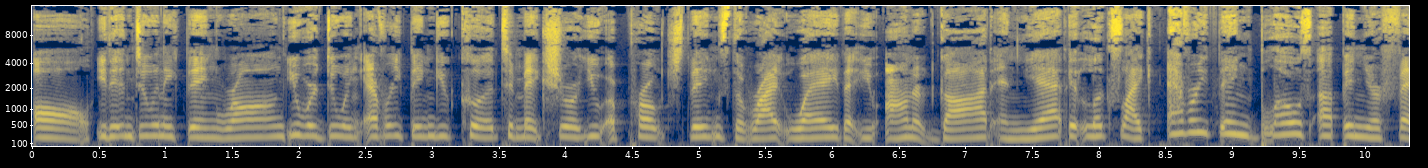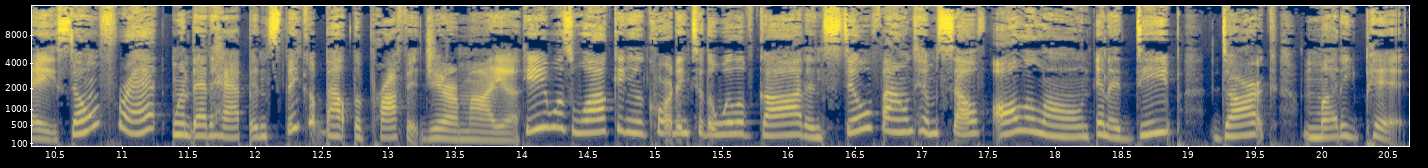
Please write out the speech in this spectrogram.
all. You didn't do anything wrong. You were doing everything you could to make sure you approached things the right way, that you honored God, and yet it looks like everything blows up in your face. Don't fret when that happens. Think about the prophet Jeremiah. He was walking according to the will of God and still found himself all alone in a deep, dark, muddy pit.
